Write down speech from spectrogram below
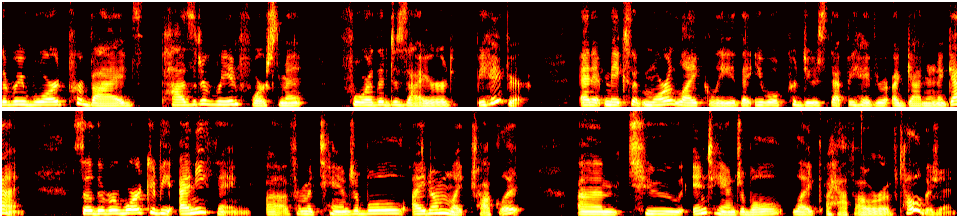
The reward provides positive reinforcement for the desired behavior, and it makes it more likely that you will produce that behavior again and again. So the reward could be anything uh, from a tangible item like chocolate um, to intangible like a half hour of television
